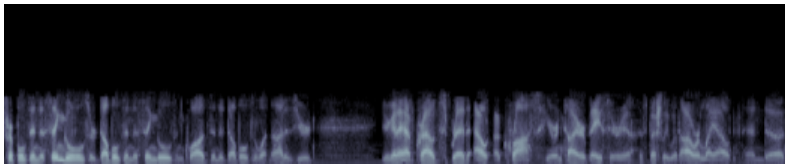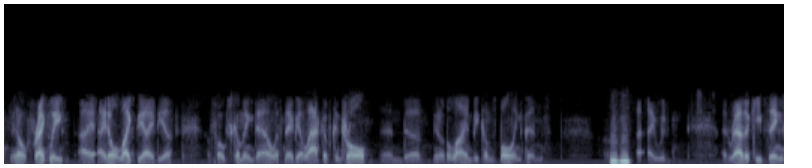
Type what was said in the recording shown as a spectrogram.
triples into singles or doubles into singles and quads into doubles and whatnot, is you're you're going to have crowds spread out across your entire base area, especially with our layout. And uh, you know, frankly, I, I don't like the idea of folks coming down with maybe a lack of control, and uh, you know, the line becomes bowling pins. Mm-hmm. I, I would. I'd rather keep things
